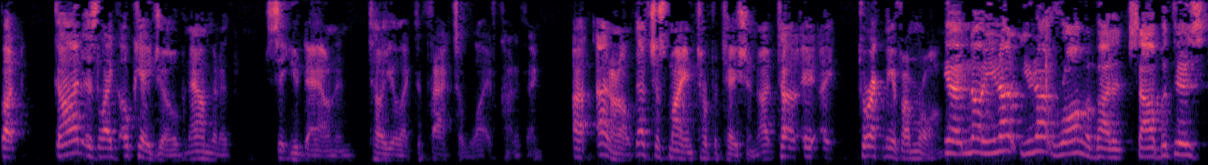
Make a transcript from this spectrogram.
but God is like, okay, Job, now I'm going to sit you down and tell you like the facts of life kind of thing. Uh, I don't know. That's just my interpretation. Uh, tell, uh, correct me if I'm wrong. Yeah, no, you're not, you're not wrong about it, Sal, but there's,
